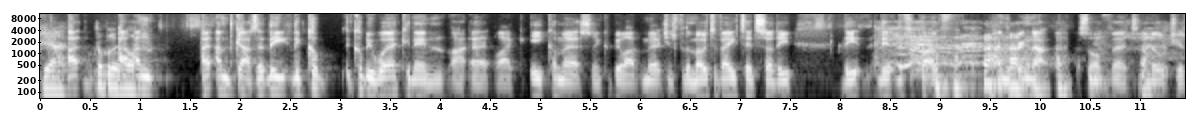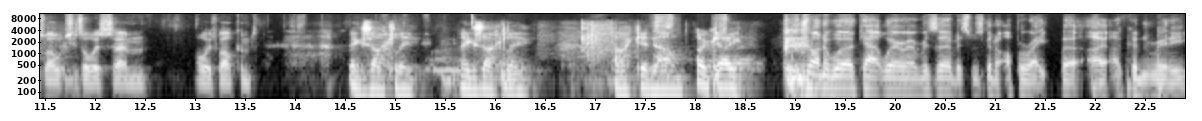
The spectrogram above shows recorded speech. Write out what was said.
yeah, uh, double it uh, and, and guys, they, they could they could be working in like, uh, like e-commerce, and it could be like merchants for the motivated. So the the, the, the and they bring that sort of uh, to the military as well, which is always um, always welcomed. Exactly, exactly. Fucking hell. Okay. trying to work out where a reservist was going to operate, but I, I couldn't really.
